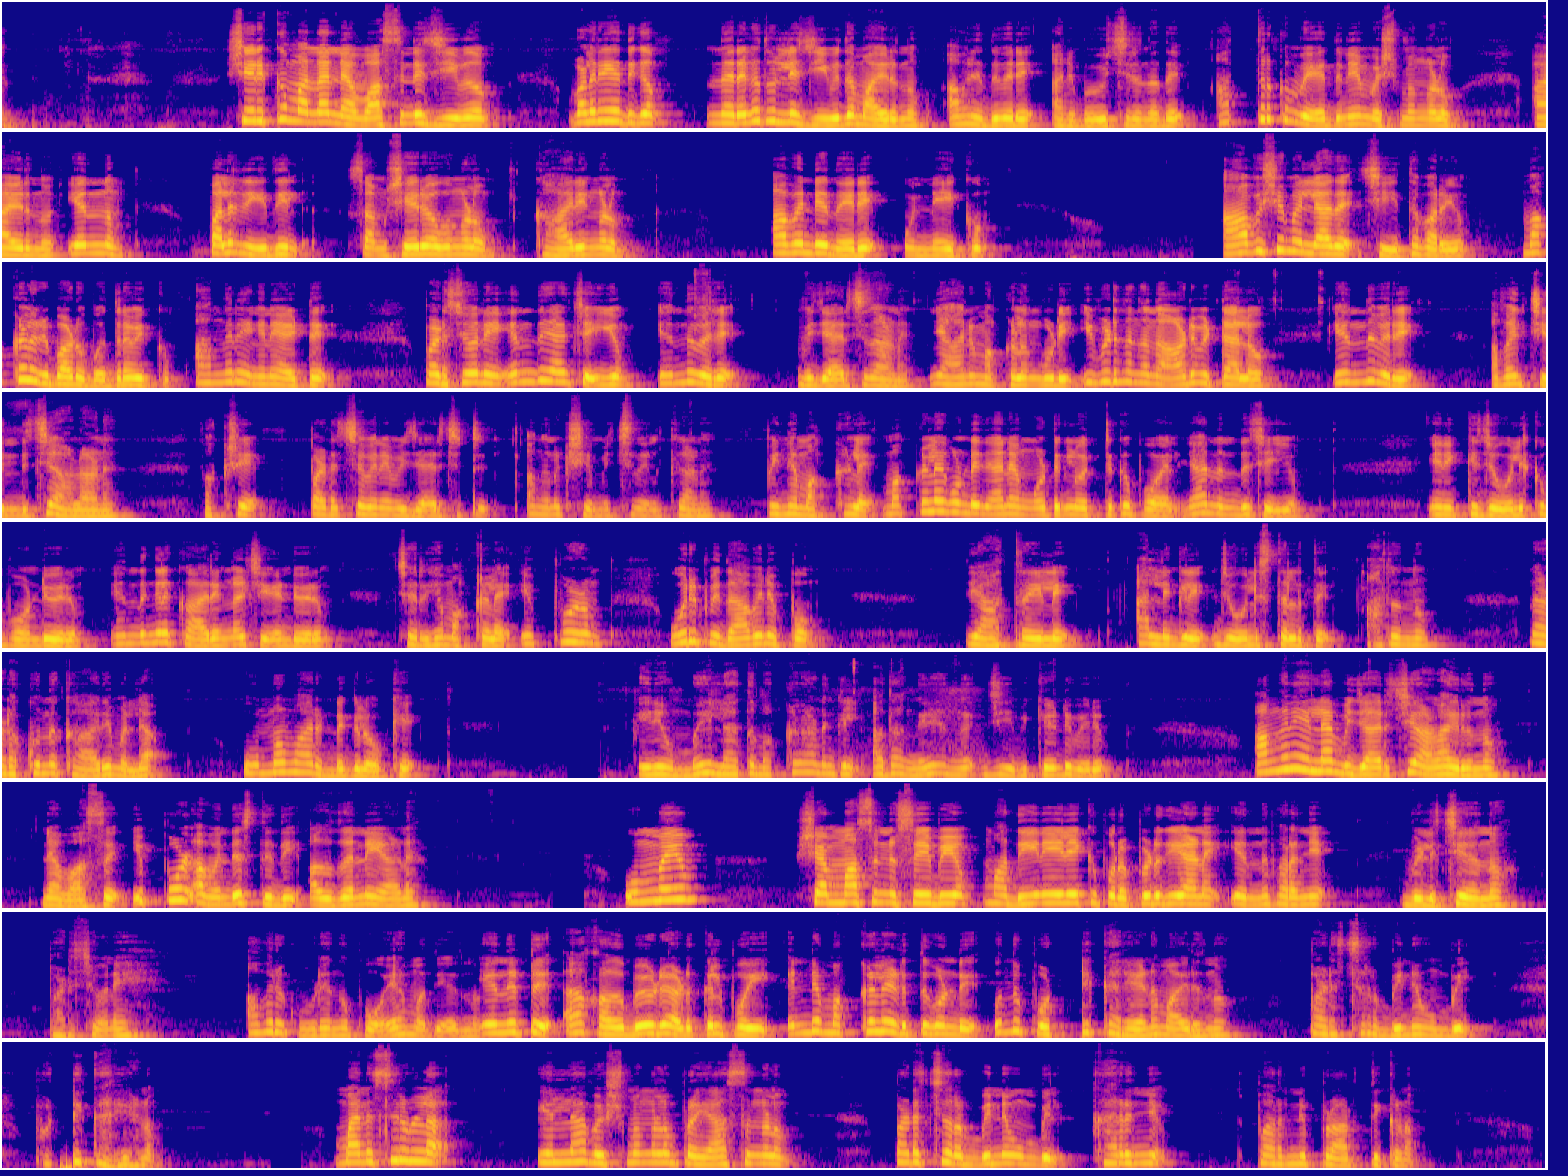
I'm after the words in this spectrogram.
ശരിക്കും പറഞ്ഞാൽ നവാസിന്റെ ജീവിതം വളരെയധികം നരകതുല്യ ജീവിതമായിരുന്നു അവൻ ഇതുവരെ അനുഭവിച്ചിരുന്നത്. അത്രക്കും വേദനയും വിഷമങ്ങളും ആയിരുന്നു എന്നും പല രീതിയിൽ സംശയരോഗങ്ങളും കാര്യങ്ങളും അവന്റെ നേരെ ഉന്നയിക്കും. ആവശ്യമില്ലാതെ ചീത്ത പറയും. മക്കൾ ഒരുപാട് ഉപദ്രവിക്കും. അങ്ങനെ എങ്ങനെയായിട്ട് പഠിച്ചവനെ എന്ത് ഞാൻ ചെയ്യും എന്ന് വരെ വിചാരിച്ചതാണ്. ഞാനും മക്കളും കൂടി ഇവിടെ നിന്ന് നാട് വിട്ടാലോ എന്ന് വരെ അവൻ ചിന്തിച്ച ആളാണ്. പക്ഷേ പഠിച്ചവനെ വിചാരിച്ചിട്ട് അങ്ങനെ ക്ഷമിച്ച് നിൽക്കുകയാണ്. പിന്നെ മക്കളെ മക്കളെ കൊണ്ട് ഞാൻ എങ്ങോട്ടെങ്കിലും ഒറ്റയ്ക്ക് പോയാൽ ഞാൻ എന്ത് ചെയ്യും? എനിക്ക് ജോലിക്ക് പോകേണ്ടി വരും. എന്തെങ്കിലും കാര്യങ്ങൾ ചെയ്യേണ്ടി വരും. ചെറിയ മക്കളെ എപ്പോഴും ഒരു പിതാവിനൊപ്പം യാത്രയിൽ അല്ലെങ്കിൽ ജോലിസ്ഥലത്ത് അതൊന്നും നടക്കുന്ന കാര്യമല്ല. ഉമ്മമാരുണ്ടെങ്കിലൊക്കെ. ഇനി ഉമ്മയില്ലാത്ത മക്കളാണെങ്കിൽ അതങ്ങനെ അങ്ങ് ജീവിക്കേണ്ടി വരും. അങ്ങനെയെല്ലാം വിചാരിച്ച ആളായിരുന്നു നവാസ്. ഇപ്പോൾ അവന്റെ സ്ഥിതി അതുതന്നെയാണ്. ഉമ്മയും ഷമ്മാസും നുസൈബയും മദീനയിലേക്ക് പുറപ്പെടുകയാണ് എന്ന് പറഞ്ഞ് വിളിച്ചിരുന്നു. പഠിച്ചോനെ അവർ കൂടെ അങ്ങ് പോയാൽ മതിയായിരുന്നു. എന്നിട്ട് ആ കൗബയുടെ അടുക്കൽ പോയി എന്റെ മക്കളെ എടുത്തുകൊണ്ട് ഒന്ന് പൊട്ടിക്കരയണമായിരുന്നു. പടച്ച റബ്ബിന്റെ മുമ്പിൽ പൊട്ടിക്കരയണം. മനസ്സിലുള്ള എല്ലാ വിഷമങ്ങളും പ്രയാസങ്ങളും പടച്ച റബ്ബിന്റെ മുമ്പിൽ കരഞ്ഞ് പറഞ്ഞ് പ്രാർത്ഥിക്കണം.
